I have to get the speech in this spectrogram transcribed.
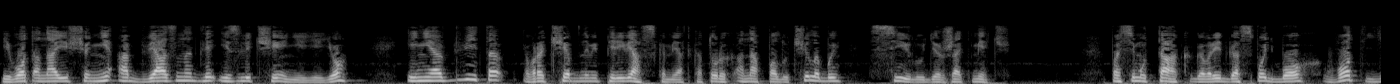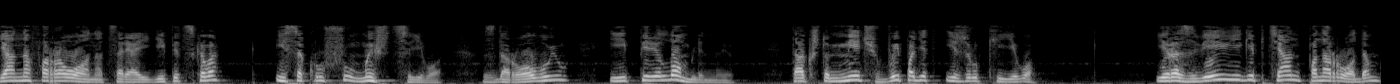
и вот она еще не обвязана для излечения ее и не обвита врачебными перевязками, от которых она получила бы силу держать меч. Посему так, говорит Господь Бог, вот я на фараона, царя египетского, и сокрушу мышцы его, здоровую и переломленную, так что меч выпадет из руки его и развею египтян по народам,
